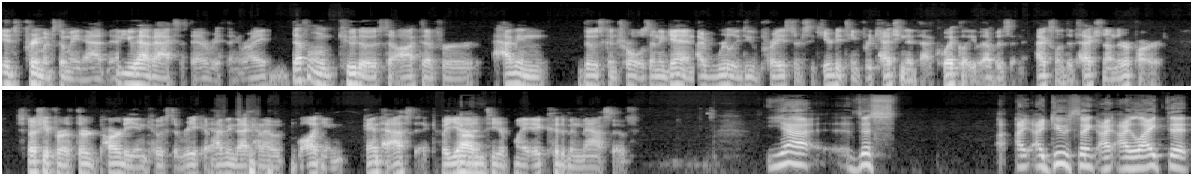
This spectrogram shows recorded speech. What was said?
it's pretty much domain admin. You have access to everything, right? Definitely kudos to Okta for having those controls. And again, I really do praise their security team for catching it that quickly. That was an excellent detection on their part especially for a third party in Costa Rica, having that kind of logging, fantastic. But yeah, um, to your point, it could have been massive. Yeah, this I, I do think I, I like that.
